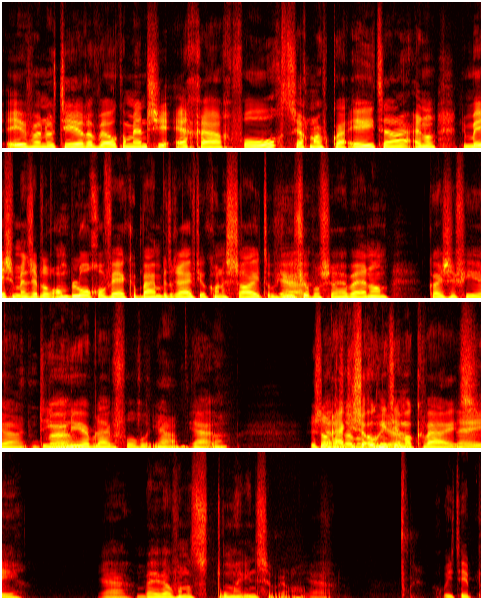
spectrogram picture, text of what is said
even noteren welke mensen je echt graag volgt, zeg maar qua eten. En dan de meeste mensen hebben toch al een blog of werken bij een bedrijf die ook gewoon een site of Ja. YouTube of zo hebben. En dan kan je ze via die manier blijven volgen. Ja. Ja, Dus dan Ja, raak je ze ook niet helemaal kwijt. nee. Ja, Dan ben je wel van dat stomme Instagram. ja. Goeie tip.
